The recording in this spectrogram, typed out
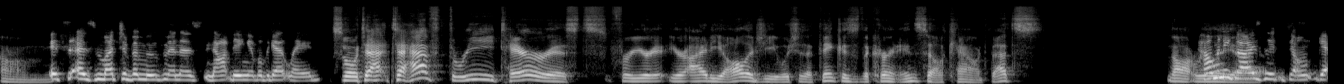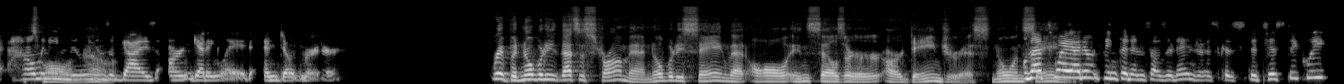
um It's as much of a movement as not being able to get laid. so to to have three terrorists for your your ideology, which is I think is the current incel count, that's not really how many guys that don't get how many millions amount. of guys aren't getting laid and don't murder? Right, but nobody that's a straw man. Nobody's saying that all incels are are dangerous. No one's Well, that's why that. I don't think that incels are dangerous because statistically,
